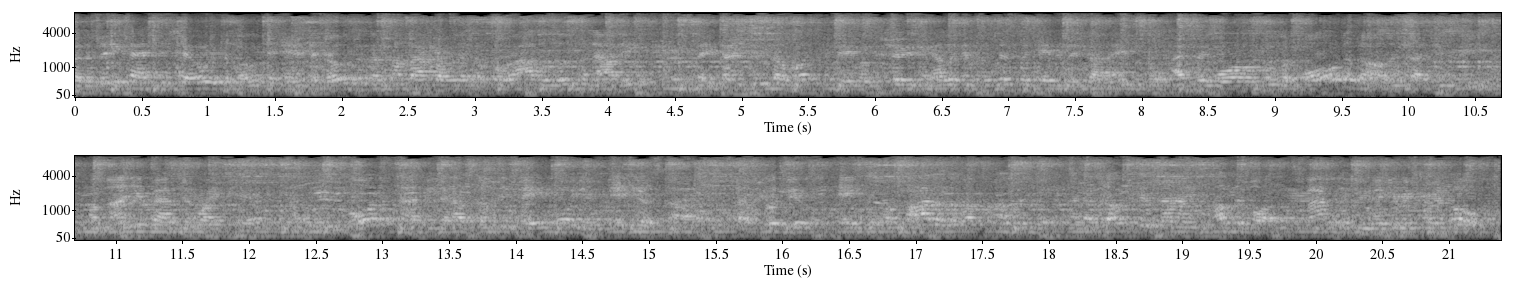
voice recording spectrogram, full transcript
So the mini fashion show is about to end. The girls are going to come back at the Parade Little finale. Say thank you so much for being able to show you the elegant, sophisticated designs as they walk through with all the knowledge that you see are manufactured right here. And we'll be more than happy to have something made for you in your style that you will be able to take a part of the Bahamas and a lovely design of the bottom back with you when you return home.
